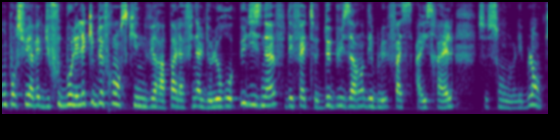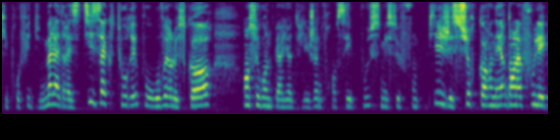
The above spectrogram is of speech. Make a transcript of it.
On poursuit avec du football et l'équipe de France qui ne verra pas la finale de l'Euro U19, défaite de buts à 1 des Bleus face à Israël. Ce sont les Blancs qui profitent d'une maladresse d'Isaac Touré pour ouvrir le score. En seconde période, les jeunes Français poussent mais se font piéger sur corner. Dans la foulée,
